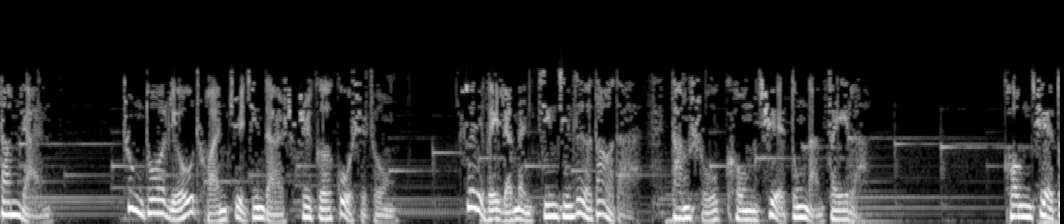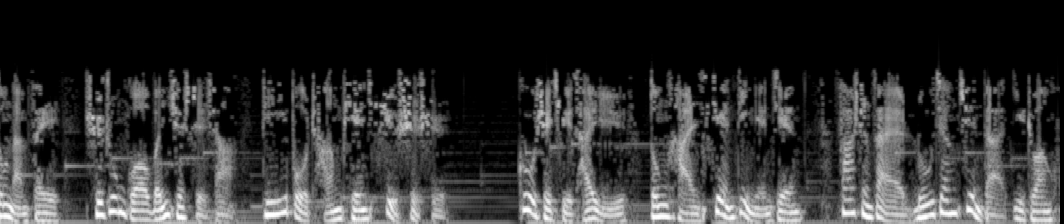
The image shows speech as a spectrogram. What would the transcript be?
当然。众多流传至今的诗歌故事中，最为人们津津乐道的，当属《孔雀东南飞》了。《孔雀东南飞》是中国文学史上第一部长篇叙事诗，故事取材于东汉献帝年间发生在庐江郡的一桩婚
